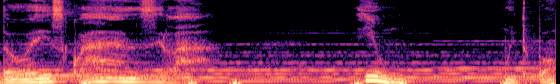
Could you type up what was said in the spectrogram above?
Dois. Quase lá. E um. Muito bom.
